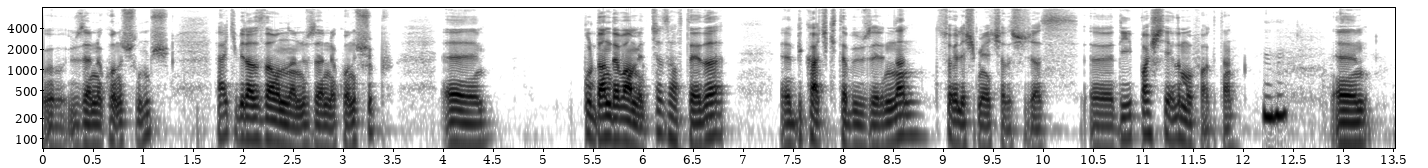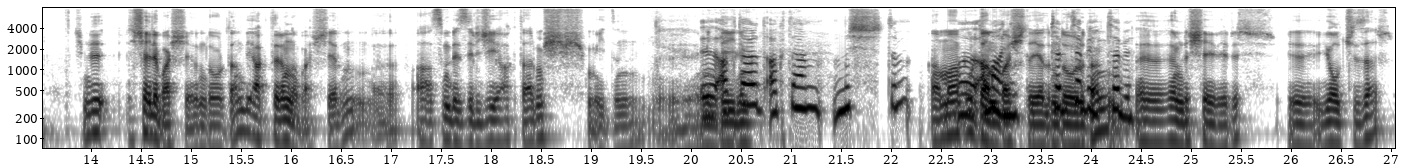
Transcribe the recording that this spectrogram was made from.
e, üzerine konuşulmuş. Belki biraz daha onların üzerine konuşup e, buradan devam edeceğiz. Haftaya da e, birkaç kitabı üzerinden söyleşmeye çalışacağız e, deyip başlayalım ufaktan. Hı hı. E, şimdi şeyle başlayalım doğrudan bir aktarımla başlayalım. E, Asım Bezirici'yi aktarmış mıydın? E, e, aktar, aktarmıştım. Ama e, buradan ama başlayalım tabii, doğrudan. Tabii, tabii. Hem de şey verir, e, yol çizer.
